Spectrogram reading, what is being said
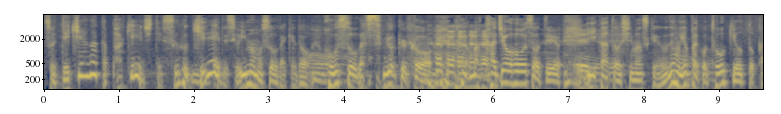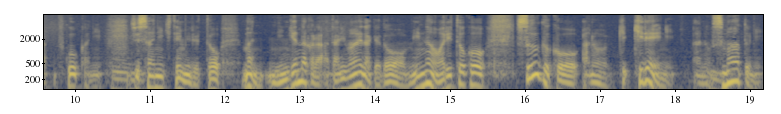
それ出来上がったパッケージってすごく綺麗ですよ。今もそうだけど放送がすごくこう まあ過剰放送という言い方をしますけどでもやっぱりこう東京とか福岡に実際に来てみるとまあ人間だから当たり前だけどみんな割とこうすごくこうあのき綺麗にあのスマートに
